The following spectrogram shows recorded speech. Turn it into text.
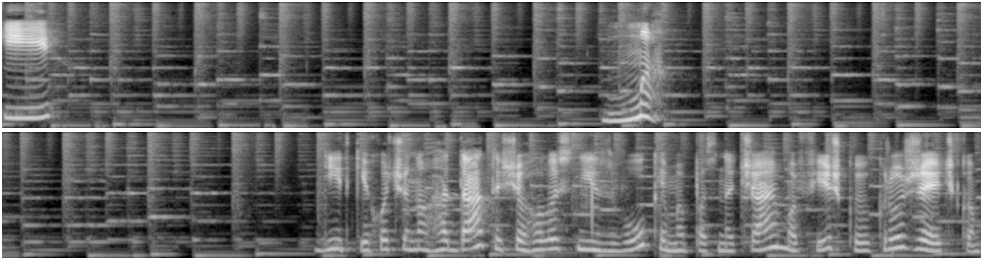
І. М. Дітки, хочу нагадати, що голосні звуки ми позначаємо фішкою кружечком,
